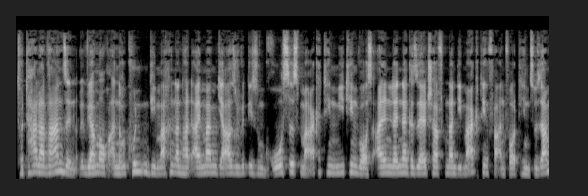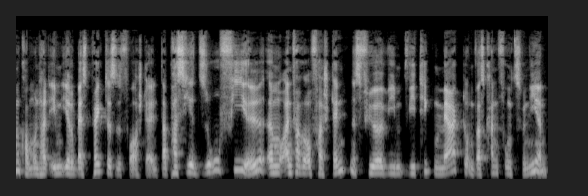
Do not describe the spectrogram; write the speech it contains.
totaler Wahnsinn. Wir haben auch andere Kunden, die machen dann halt einmal im Jahr so wirklich so ein großes Marketing-Meeting, wo aus allen Ländergesellschaften dann die Marketingverantwortlichen zusammenkommen und halt eben ihre Best Practices vorstellen. Da passiert so viel, ähm, einfach auch Verständnis für, wie, wie ticken Märkte und was kann funktionieren.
